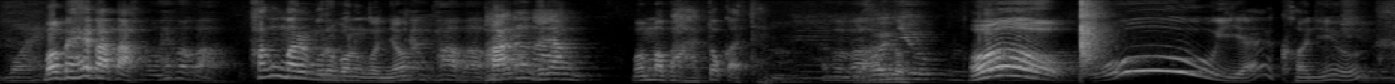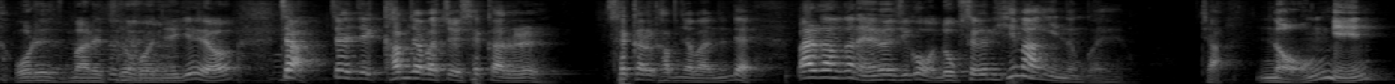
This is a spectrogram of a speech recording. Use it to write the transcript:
뭐 해? 뭐 해봐봐. 뭐 해봐봐. 한국말을 물어보는군요. 그냥 봐봐. 반은 그냥 뭐뭐 봐. 똑같아. 해봐봐. 권유. 오! 오! 예, 건유. 오랜만에 들어본 얘기예요. 자, 자, 이제 감 잡았죠, 색깔을. 색깔을 감 잡았는데, 빨간 건 에너지고, 녹색은 희망이 있는 거예요. 자, 농민,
